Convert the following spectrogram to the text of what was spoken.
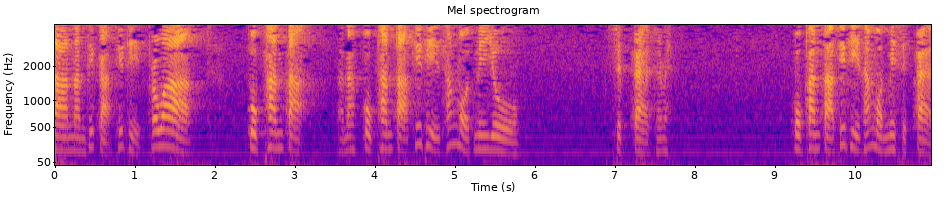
ตานันทิกะทิฏฐิ เพราะว่ากุพันตะนะกุพันตะทิฏฐิทั้งหมดมีอยู่สิบแปดใช่ไหมปุพันตะทิฏฐิทั้งหมดมีสิบแปด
